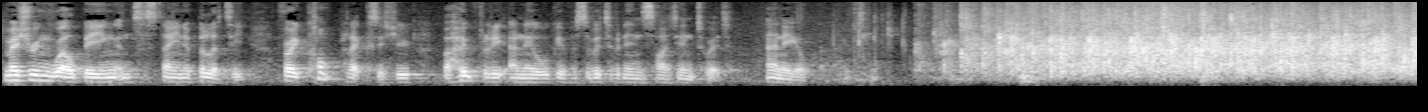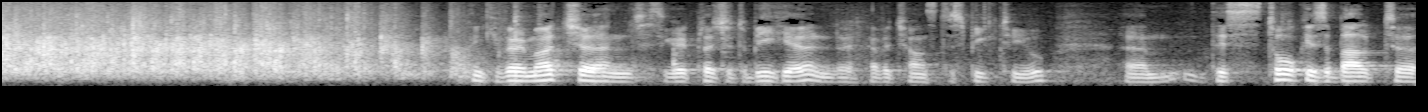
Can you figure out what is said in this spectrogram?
measuring well-being and sustainability. A very complex issue, but hopefully Anil will give us a bit of an insight into it. Anil. Thank you very much, uh, and it's a great pleasure to be here and uh, have a chance to speak to you. Um, this talk is about uh,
